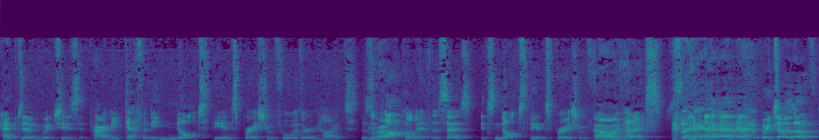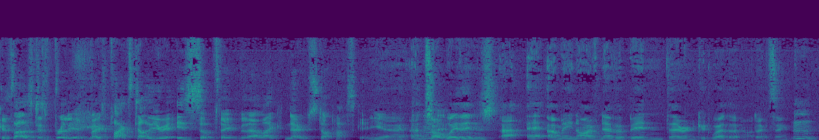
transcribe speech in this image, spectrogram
Hebden, which is apparently definitely not the inspiration for Wuthering Heights. There's a Right. plaque on it that says it's not the inspiration for Oh, Wuthering okay. Heights, So- which I love because that's just brilliant. Most plaques tell you it is something, but they're like, no, stop asking. Yeah, and Top Withens. Uh, uh, I mean, I've never been there in good weather. I don't think.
